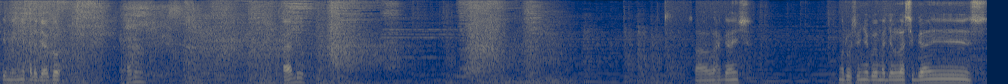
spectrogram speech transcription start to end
Timingnya pada jago. Aduh. Aduh. Salah guys. Ngerusuhnya gue nggak jelas guys.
